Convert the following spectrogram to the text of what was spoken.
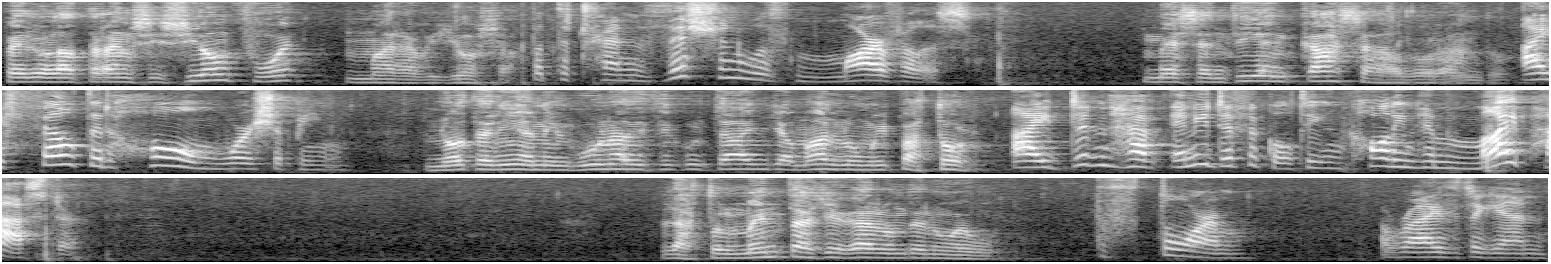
pero la transición fue maravillosa. but the transition was marvelous. Me sentía en casa adorando. I felt at home worshiping. No tenía ninguna dificultad en llamarlo mi pastor. I didn't have any difficulty in calling him my pastor. Las tormentas llegaron de nuevo. The storm arose again,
